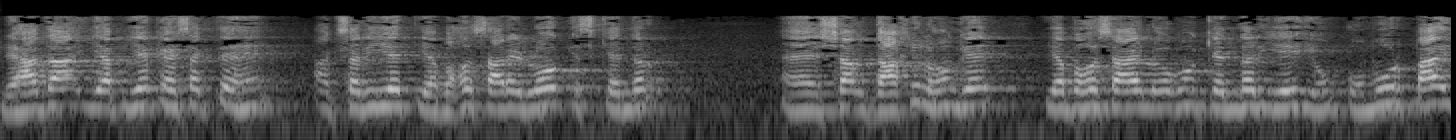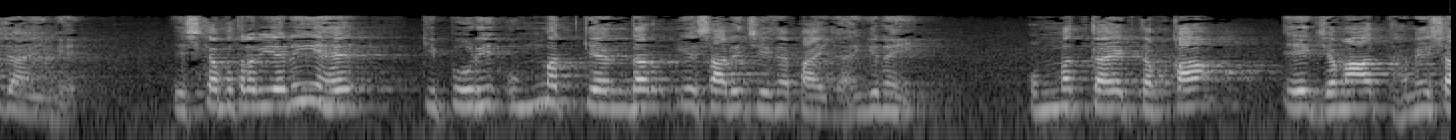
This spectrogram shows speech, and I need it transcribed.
لہذا یہ آپ یہ کہہ سکتے ہیں اکثریت یا بہت سارے لوگ اس کے اندر داخل ہوں گے یا بہت سارے لوگوں کے اندر یہ امور پائے جائیں گے۔ اس کا مطلب یہ نہیں ہے کہ پوری امت کے اندر یہ ساری چیزیں پائی جائیں گی، نہیں۔ امت کا ایک طبقہ، ایک جماعت ہمیشہ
